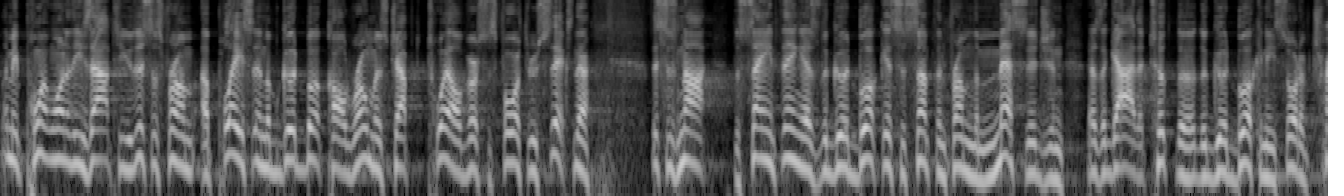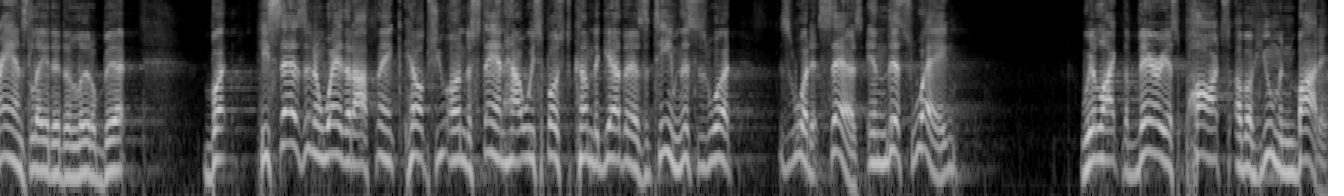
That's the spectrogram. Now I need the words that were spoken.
let me point one of these out to you. This is from a place in the good book called Romans chapter 12, verses 4 through 6. Now, this is not the same thing as the good book. This is something from the message, and there's a guy that took the, the good book and he sort of translated a little bit. But he says it in a way that I think helps you understand how we're supposed to come together as a team. This is what, this is what it says. In this way, we're like the various parts of a human body.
